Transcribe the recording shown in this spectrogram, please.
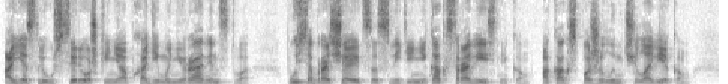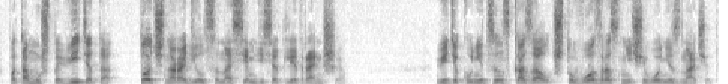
А если уж Сережке необходимо неравенство, пусть обращается с Витей не как с ровесником, а как с пожилым человеком, потому что Витя-то точно родился на 70 лет раньше. Витя Куницын сказал, что возраст ничего не значит.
